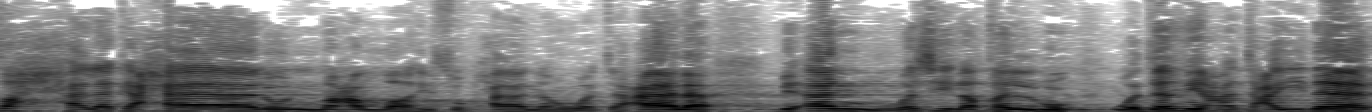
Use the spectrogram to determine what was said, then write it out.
صح لك حال مع الله سبحانه وتعالى بأن وجل قلبك ودمعت عيناك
